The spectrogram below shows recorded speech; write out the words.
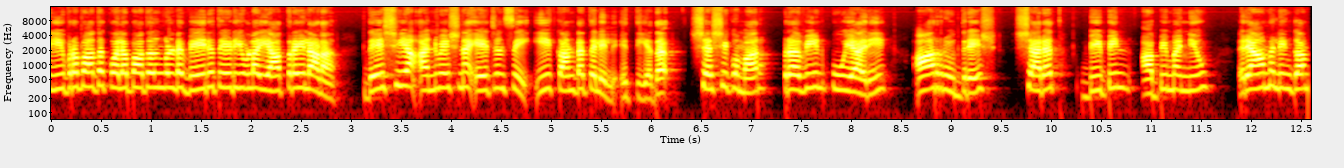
തീവ്രവാദ കൊലപാതകങ്ങളുടെ വേര് തേടിയുള്ള യാത്രയിലാണ് ദേശീയ അന്വേഷണ ഏജൻസി ഈ കണ്ടെത്തലിൽ എത്തിയത്. ശശികുമാർ പ്രവീൺ പൂയാരി ആർ രുദ്രേഷ് ശരത് ബിപിൻ അഭിമന്യു രാമലിംഗം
